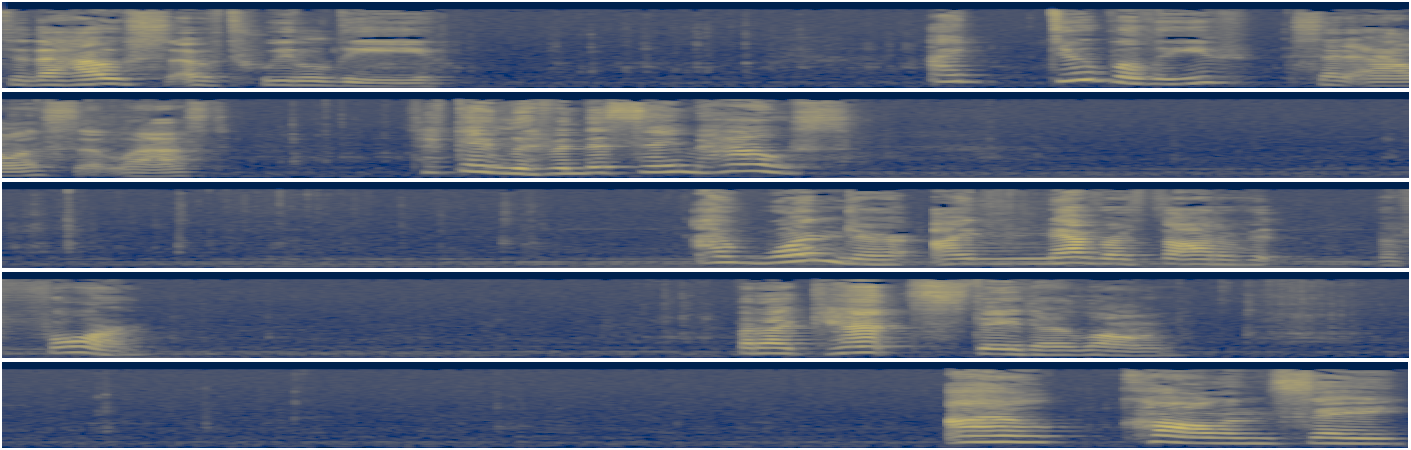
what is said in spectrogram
to the house of Tweedledee. I do believe, said Alice at last, that they live in the same house. I wonder I never thought of it before. But I can't stay there long. I'll call and say,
